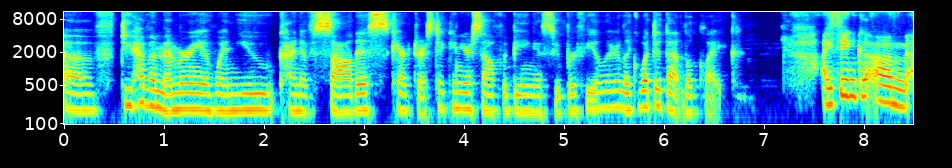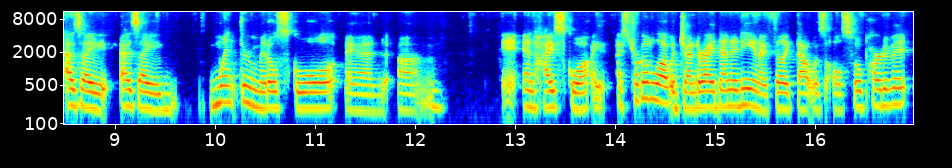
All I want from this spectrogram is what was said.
of do you have a memory of when you kind of saw this characteristic in yourself of being a super feeler? Like what did that look like? I think um, as I as I went through middle school and um, and high school, I, I struggled a lot with gender identity, and I feel like that was also part of it.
